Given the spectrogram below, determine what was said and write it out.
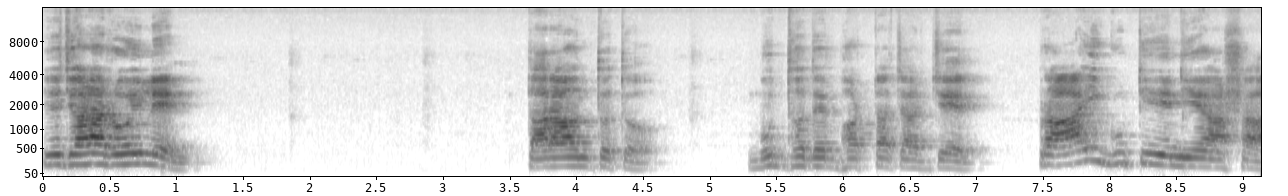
যে যারা রইলেন, তারা অন্তত বুদ্ধদেব ভট্টাচার্যের প্রায় গুটিয়ে নিয়ে আসা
